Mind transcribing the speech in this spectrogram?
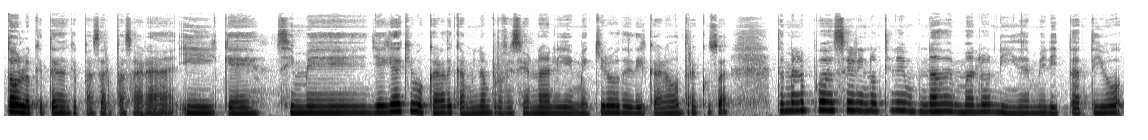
todo lo que tenga que pasar pasará y que si me llegué a equivocar de camino profesional y me quiero dedicar a otra cosa, también lo puedo hacer y no tiene nada de malo ni de meritativo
